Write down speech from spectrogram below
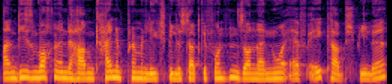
an diesem Wochenende haben keine Premier League Spiele stattgefunden, sondern nur FA Cup Spiele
